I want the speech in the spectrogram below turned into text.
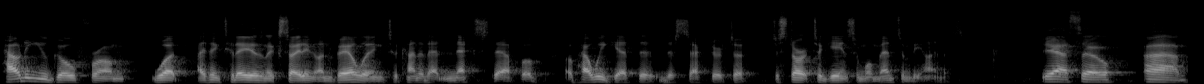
how do you go from what I think today is an exciting unveiling to kind of that next step of, of how we get the, this sector to, to start to gain some momentum behind this? Yeah, so um,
